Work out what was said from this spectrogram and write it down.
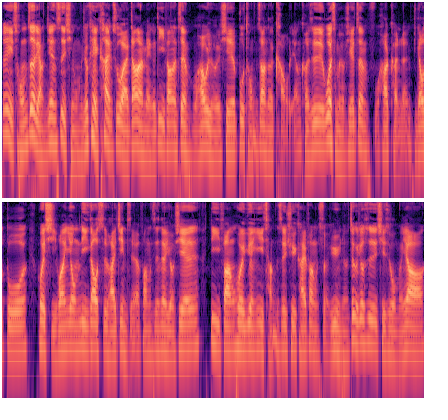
所以从这两件事情，我们就可以看出来，当然每个地方的政府它会有一些不同上的考量。可是为什么有些政府它可能比较多会喜欢用立告示牌禁止的方式？那有些地方会愿意尝试去开放水域呢？这个就是其实我们要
